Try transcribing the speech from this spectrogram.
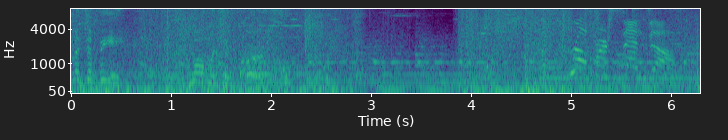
Come into being! Moment of birth! Proper send-off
